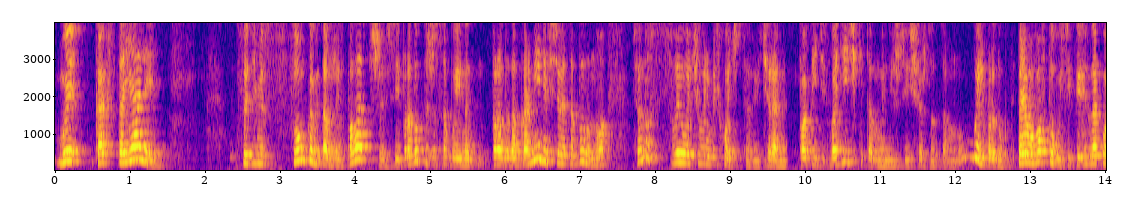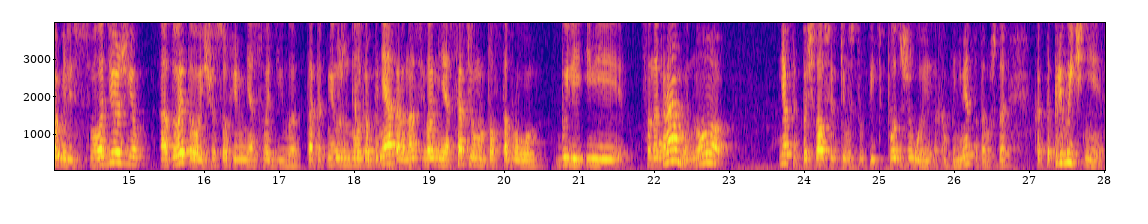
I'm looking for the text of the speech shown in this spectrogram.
Мы как стояли с этими сумками, там же и в палатке же все, и продукты же с собой, правда, там кормили, все это было, но все равно своего чего-нибудь хочется вечерами. Попить водички там или еще что-то там. Ну, были продукты. Прямо в автобусе перезнакомились с молодежью, а до этого еще Софья меня сводила. Так как мне нужен был аккомпаниатор, она свела меня с Артемом Толстобровым. Были и фонограммы, но я предпочла все-таки выступить под живой аккомпанемент, потому что как-то привычнее.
